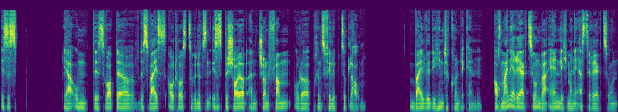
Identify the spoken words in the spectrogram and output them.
ist es, ja, um das Wort der, des Weißautors zu benutzen, ist es bescheuert, an John Frum oder Prinz Philipp zu glauben. Weil wir die Hintergründe kennen. Auch meine Reaktion war ähnlich, meine erste Reaktion.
